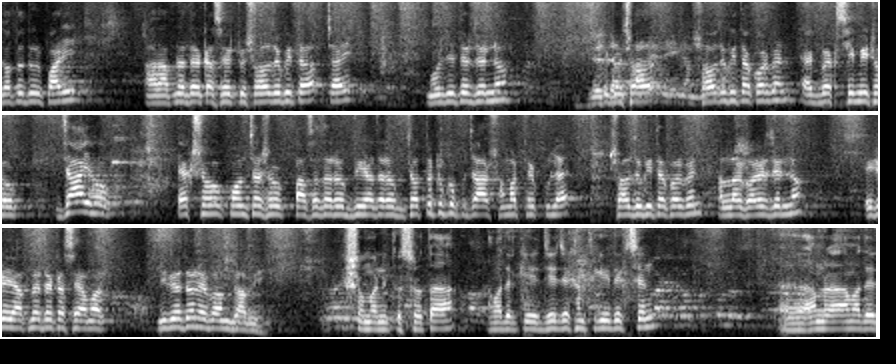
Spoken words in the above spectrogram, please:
যতদূর পারি। আর আপনাদের কাছে একটু সহযোগিতা চাই মসজিদের জন্য। একটু সহ- সহযোগিতা করবেন এক ব্যাগ সিমেন্ট হোক যাই হোক একশো হোক পঞ্চাশ হোক পাঁচ হাজার হোক দুই হাজার হোক যতটুকু যার সামর্থ্যে কুলায় সহযোগিতা করবেন আল্লাহর ঘরের জন্য। এটাই আপনাদের কাছে আমার নিবেদন এবং দাবি। সম্মানিত শ্রোতা আমাদেরকে যে যেখান থেকেই দেখছেন আমরা আমাদের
